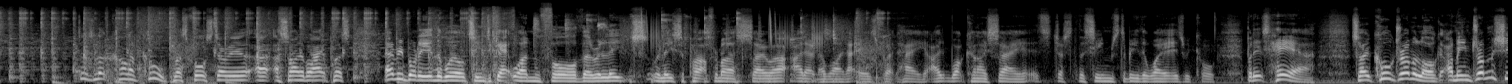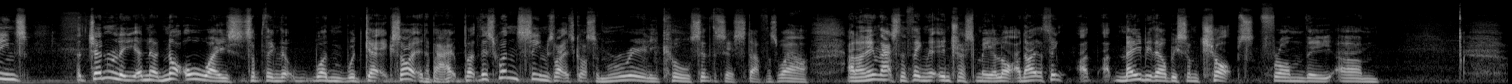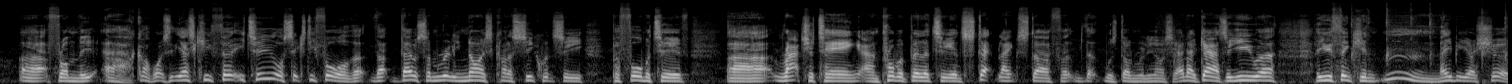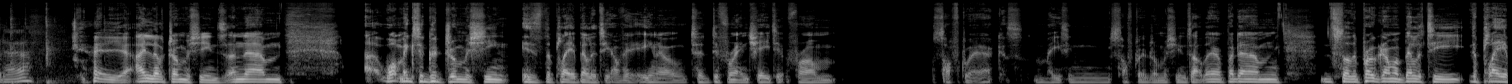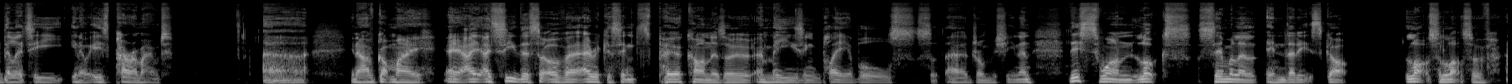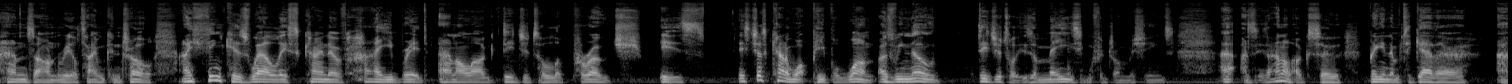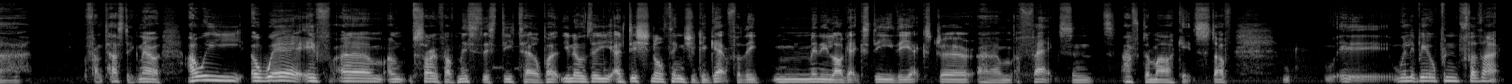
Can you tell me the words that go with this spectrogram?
does look kind of cool. Plus four stereo uh, assignable outputs. Everybody in the world seemed to get one for the release release apart from us. So uh, I don't know why that is, but hey, I, what can I say? It's just there seems to be the way it is with Korg. But it's here. So Korg Drumlogue. I mean, drum machines generally, no, not always something that one would get excited about, but this one seems like it's got some really cool synthesis stuff as well. And I think that's the thing that interests me a lot. And I think uh, uh, maybe there'll be some chops from the. Um, uh, from the oh god, what was it? The SQ32 or 64? That that there was some really nice kind of sequency, performative, uh, ratcheting and probability and step length stuff that was done really nicely. I know, Gaz, are you uh, are you thinking, hmm, maybe I should, huh? yeah, I love drum machines, and um, uh, what makes a good drum machine is the playability of it. You know, to differentiate it from software because amazing software drum machines out there. But um, so the programmability, the playability, you know, is paramount. Uh, you know, I've got my, I, I see the sort of uh, Erica Synths Percon as an amazing playables uh, drum machine. And this one looks similar in that it's got lots and lots of hands-on real-time control. I think as well, this kind of hybrid analog digital approach is it's just kind of what people want. As we know, digital is amazing for drum machines, uh, as is analog. So bringing them together. Uh, fantastic. Now, are we aware if um, I'm sorry if I've missed this detail, but you know the additional things you could get for the Minilogue XD, the extra um, effects and aftermarket stuff will it be open for that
